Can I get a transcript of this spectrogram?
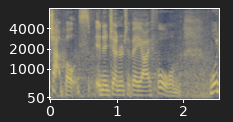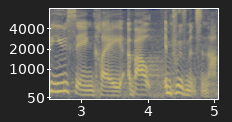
chatbots in a generative AI form. What are you seeing, Clay, about improvements in that?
